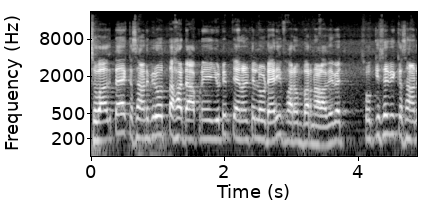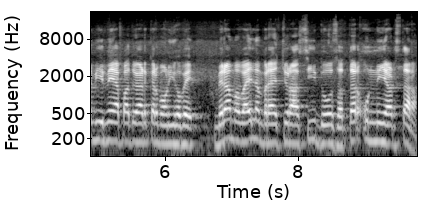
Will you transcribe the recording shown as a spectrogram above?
ਸਵਾਗਤ ਹੈ ਕਿਸਾਨ ਵੀਰੋ, ਤੁਹਾਡਾ ਆਪਣੇ YouTube channel Dhillon dairy farm Barnala ਦੇ ਵਿੱਚ। ਸੋ ਕਿਸੇ ਵੀ ਕਿਸਾਨ ਵੀਰ ਨੇ ਆਪਾਂ ਤੋਂ ਐਡ ਕਰਵਾਉਣੀ ਹੋਵੇ, ਮੇਰਾ ਮੋਬਾਈਲ ਨੰਬਰ ਹੈ 8427191817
